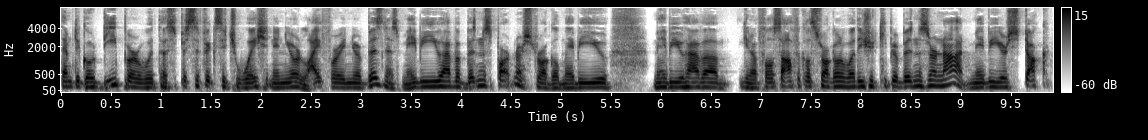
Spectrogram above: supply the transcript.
them to go deeper with a specific situation in your life or in your business. Maybe you have a business partner struggle, maybe you maybe you have a, you know, philosophical struggle whether you should keep your business or not. Maybe you're stuck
